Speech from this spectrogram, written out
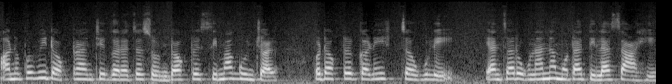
अनुभवी डॉक्टरांची गरज असून डॉक्टर सीमा गुंजाळ व डॉक्टर गणेश चौगुले यांचा रुग्णांना मोठा दिलासा आहे.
